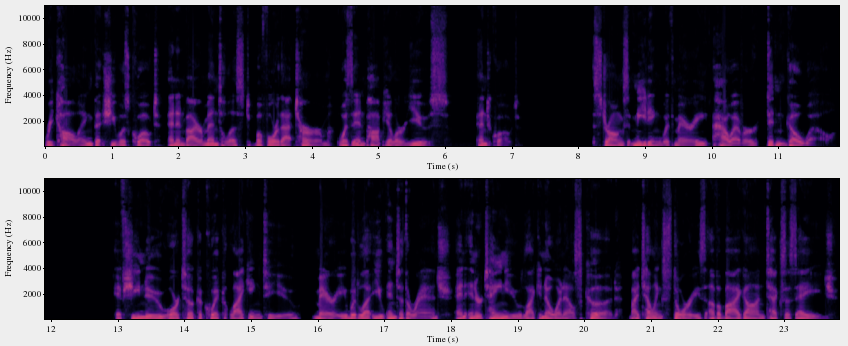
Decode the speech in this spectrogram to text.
recalling that she was, quote, an environmentalist before that term was in popular use, end quote. Strong's meeting with Mary, however, didn't go well. If she knew or took a quick liking to you, Mary would let you into the ranch and entertain you like no one else could by telling stories of a bygone Texas age.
